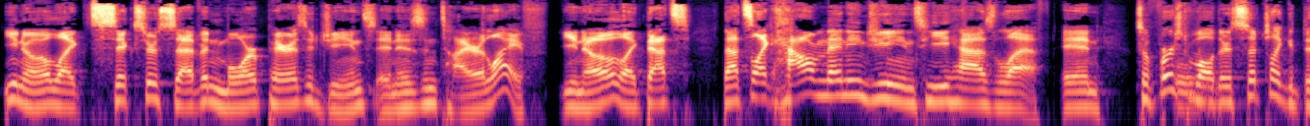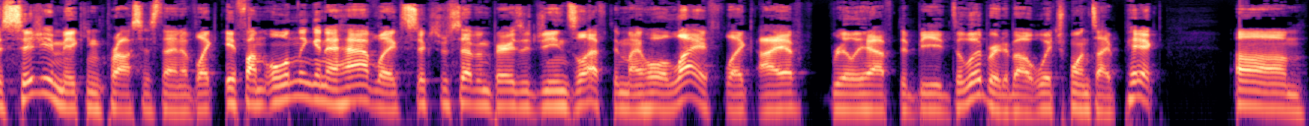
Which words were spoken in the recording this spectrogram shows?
you know like six or seven more pairs of jeans in his entire life you know? Like that's that's like how many jeans he has left. And so first of all there's such like a decision making process then of like if i'm only to have like six or seven pairs of jeans left in my whole life like i have really have to be deliberate about which ones i pick. Um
